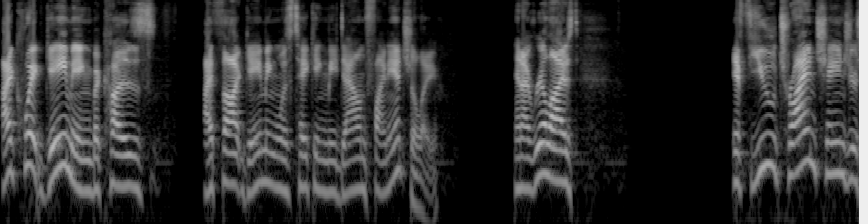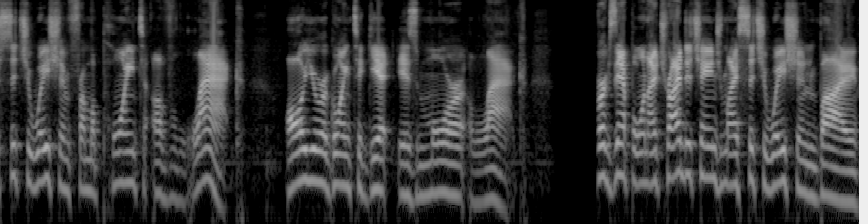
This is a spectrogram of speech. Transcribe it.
I quit gaming because I thought gaming was taking me down financially. And I realized if you try and change your situation from a point of lack, all you are going to get is more lack. For example, when I tried to change my situation by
